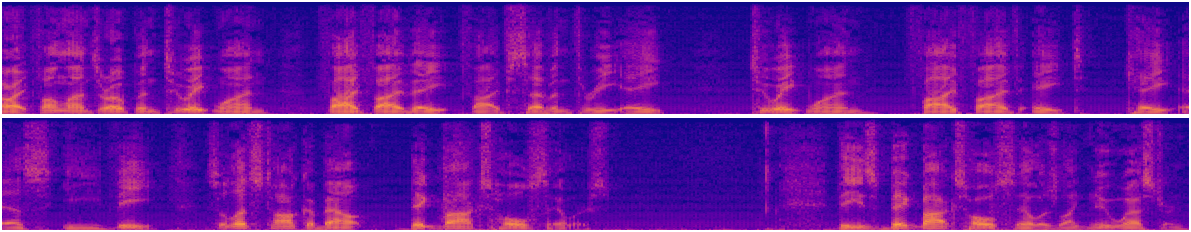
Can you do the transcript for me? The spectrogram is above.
All right, phone lines are open 281 558 5738. 281 558 KSEV. So let's talk about big box wholesalers. These big box wholesalers like New Western,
